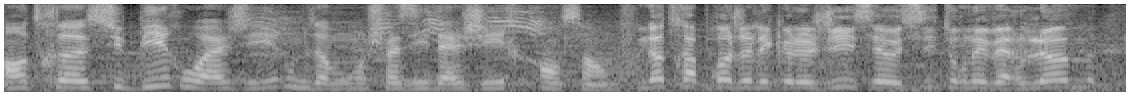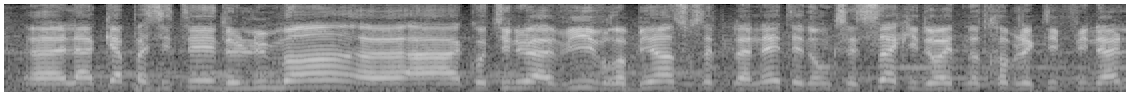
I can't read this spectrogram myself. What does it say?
entre subir ou agir, nous avons choisi d'agir ensemble. Notre approche de l'écologie, c'est aussi tourner vers l'homme, euh, la capacité de l'humain euh, à continuer à vivre bien sur cette planète. Et donc c'est ça qui doit être notre objectif final.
